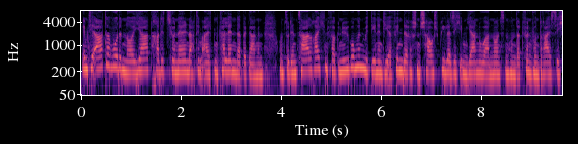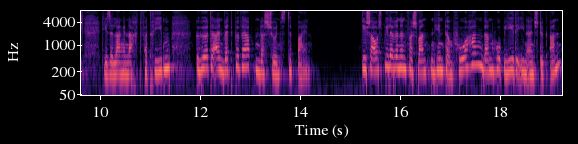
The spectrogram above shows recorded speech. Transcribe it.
Im Theater wurde Neujahr traditionell nach dem alten Kalender begangen, und zu den zahlreichen Vergnügungen, mit denen die erfinderischen Schauspieler sich im Januar 1935 diese lange Nacht vertrieben, gehörte ein Wettbewerb um das schönste Bein. Die Schauspielerinnen verschwanden hinterm Vorhang, dann hob jede ihn ein Stück an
